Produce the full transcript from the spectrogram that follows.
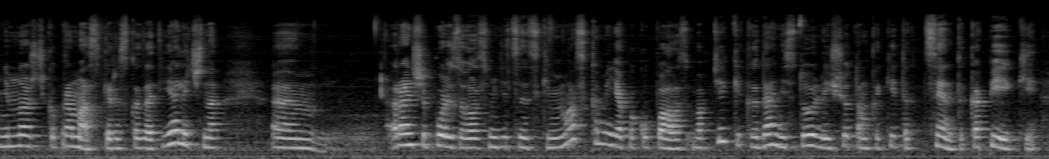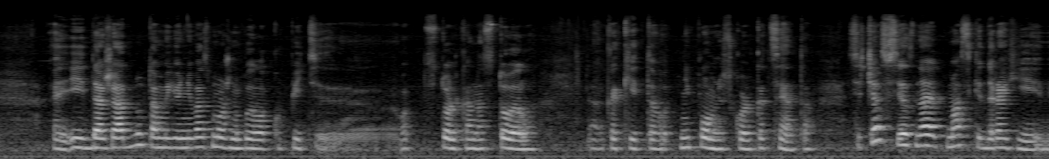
немножечко про маски рассказать. Я лично эм, раньше пользовалась медицинскими масками, я покупала в аптеке, когда они стоили еще там какие-то центы, копейки. И даже одну там ее невозможно было купить, э, вот столько она стоила, э, какие-то, вот не помню сколько центов. Сейчас все знают, маски дорогие.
